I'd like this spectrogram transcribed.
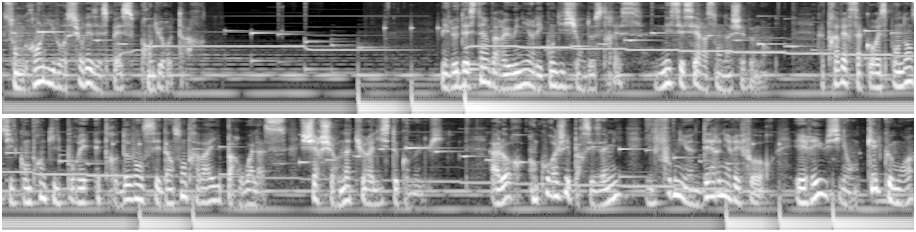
son grand livre sur les espèces prend du retard. Mais le destin va réunir les conditions de stress nécessaires à son achèvement. À travers sa correspondance, il comprend qu'il pourrait être devancé dans son travail par Wallace, chercheur naturaliste comme lui. Alors, encouragé par ses amis, il fournit un dernier effort et réussit en quelques mois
